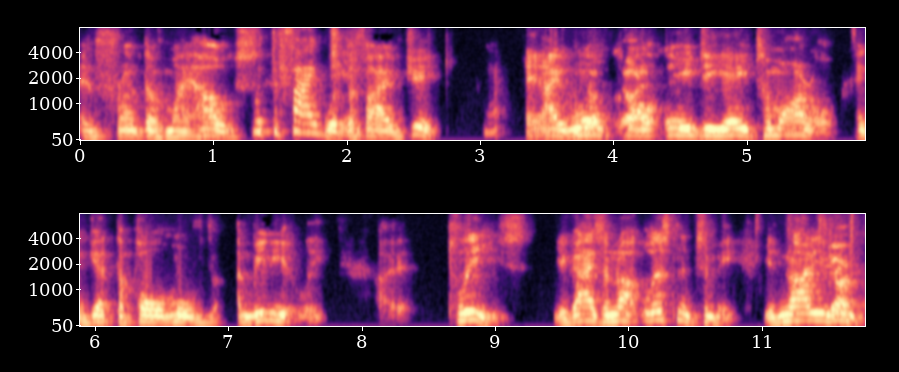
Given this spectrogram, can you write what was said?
in front of my house With the 5G. with the 5G. Yeah. And I will call ADA tomorrow and get the pole moved immediately. Please, you guys are not listening to me. You're not even Yeah.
